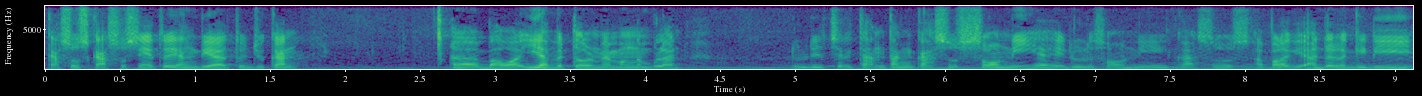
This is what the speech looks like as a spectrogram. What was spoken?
kasus-kasusnya itu yang dia tunjukkan uh, bahwa iya betul memang enam bulan. Dulu dia cerita tentang kasus Sony ya, dulu Sony kasus apalagi ada lagi di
